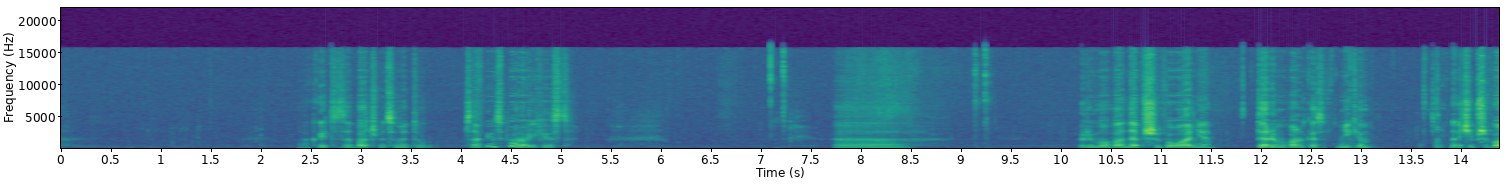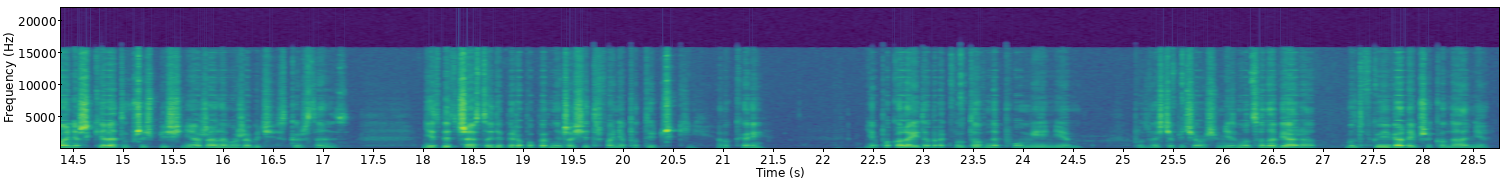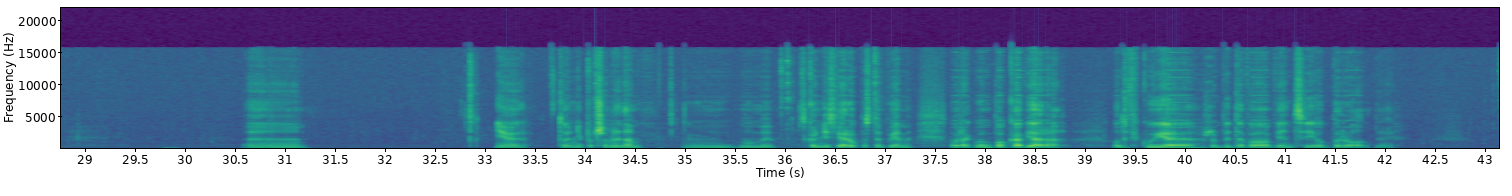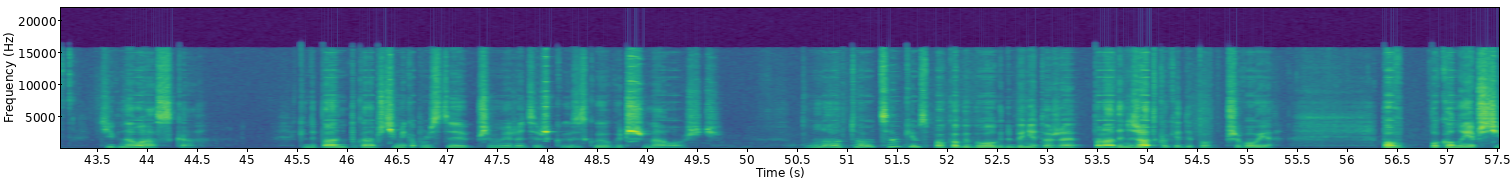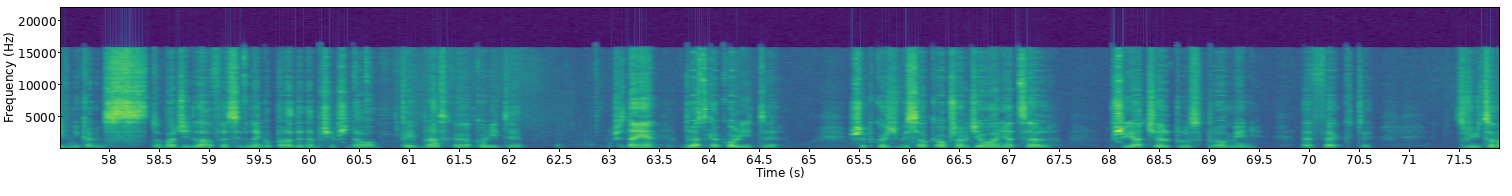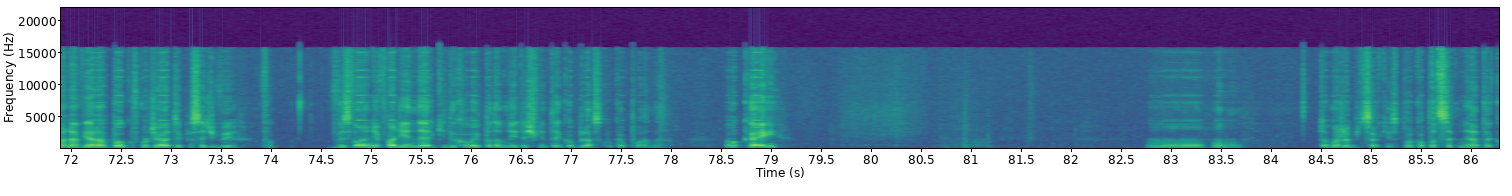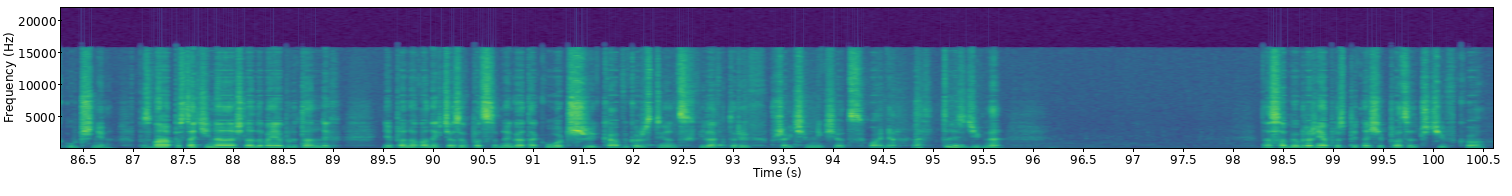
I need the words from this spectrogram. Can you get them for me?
Okej, to zobaczmy, co my tu... Całkiem sporo ich jest. Eee, rymowane przywołanie. Term walka z wynikiem się przywołania szkieletów przez pieśniarza, ale może być skorzystane z... Niezbyt często i dopiero po pewnym czasie trwania potyczki. Okej. Nie, po kolei, dobra. Gwałtowne płomienie. Plus 25,8. Niezmocona wiara. Modyfikuje wiarę i przekonanie. Eee, nie, to niepotrzebne nam, mm, my zgodnie z wiarą postępujemy. Dobra, głęboka wiara. Modyfikuje, żeby dawała więcej obrony. Dziwna łaska. Kiedy paladyn pokona przeciwnika, pobliscy przymierzeńcy zyskują wytrzymałość. No to całkiem spoko by było, gdyby nie to, że paladyn rzadko kiedy po przywołuje. Po pokonuje przeciwnika, więc to bardziej dla ofensywnego paladyna by się przydało. Okej, okay, blask akolity. Przydaje blask akolity. Szybkość wysoka, obszar działania cel. Przyjaciel plus promień. Efekty. Zróżnicowana wiara w bogów możliwa tej postaci wy, wyzwolenie fali energii duchowej podobnej do świętego blasku kapłana. Okej. Mhm. To może być całkiem spoko. Podstępny atak ucznia. Pozwala postaci na naśladowanie brutalnych, nieplanowanych ciosów podstępnego ataku łotrzyka, wykorzystując chwile, w których przeciwnik się odsłania. To jest dziwne. Na sobie obrażenia plus 15% przeciwko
